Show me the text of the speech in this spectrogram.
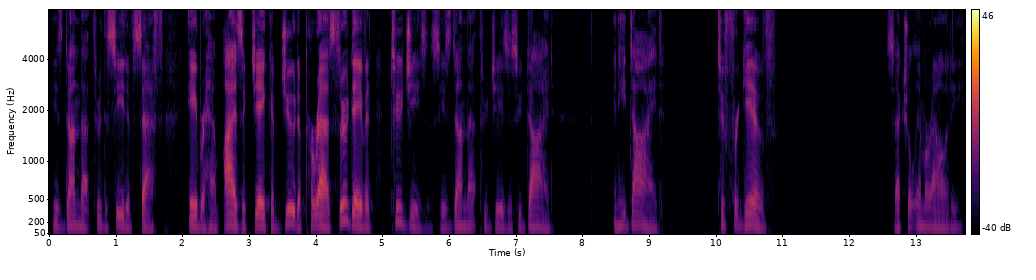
He has done that through the seed of Seth, Abraham, Isaac, Jacob, Judah, Perez, through David to Jesus. He's done that through Jesus who died. And he died to forgive sexual immorality,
